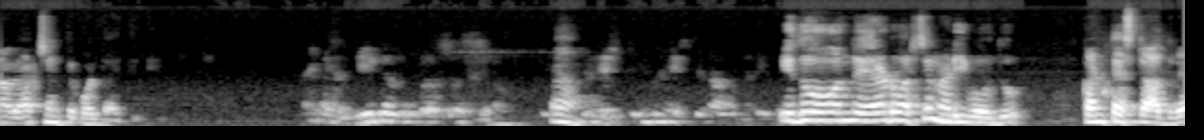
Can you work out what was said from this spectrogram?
ನಾವು ಆ್ಯಕ್ಷನ್ ತಗೊಳ್ತಾ ಇದ್ದೀವಿ. ಇದು ಒಂದು ಎರಡು ವರ್ಷ ನಡಿಬೋದು. ಕಂಟೆಸ್ಟ್ ಆದರೆ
